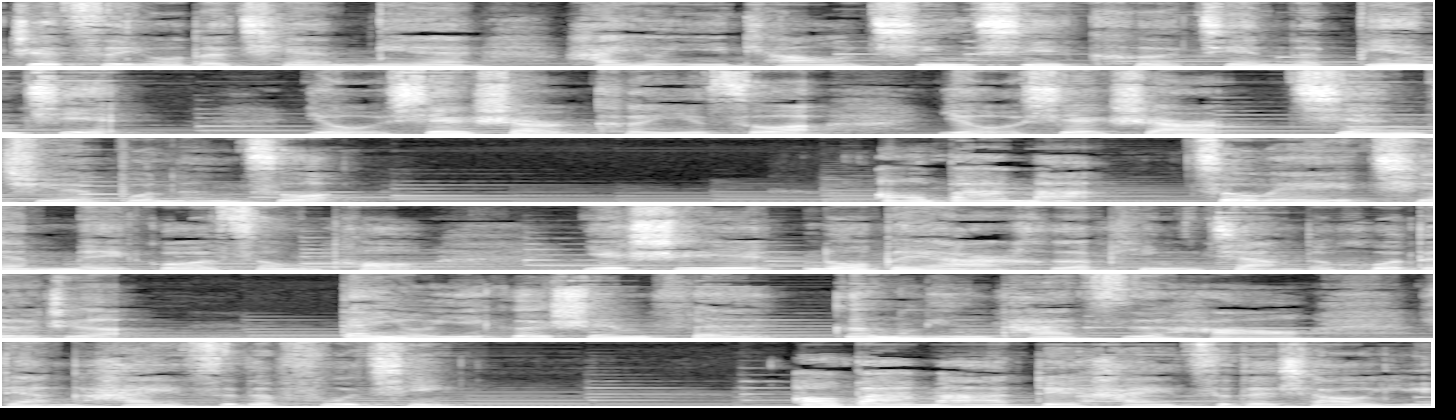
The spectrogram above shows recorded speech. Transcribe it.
这自由的前面还有一条清晰可见的边界。有些事儿可以做，有些事儿坚决不能做。奥巴马作为前美国总统，也是诺贝尔和平奖的获得者，但有一个身份更令他自豪：两个孩子的父亲。奥巴马对孩子的教育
